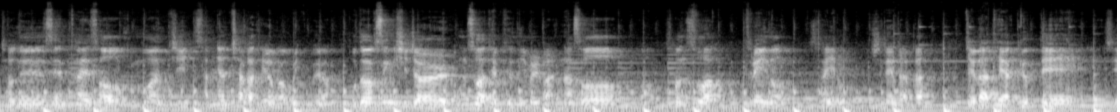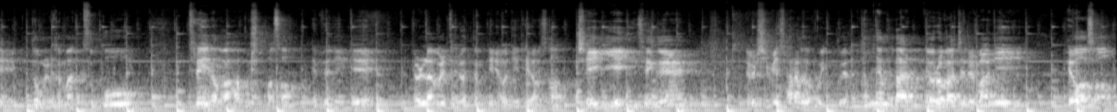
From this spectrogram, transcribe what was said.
저는 센터에서 근무한 지 3년 차가 되어가고 있고요. 고등학생 시절 홍수아 대표님을 만나서 어, 선수와 트레이너 사이로 지내다가 제가 대학교 때 이제 운동을 그만두고 트레이너가 하고 싶어서 대표님께 연락을 드렸던 게 연이 되어서 제 2의 인생을 열심히 살아가고 있고요. 3년간 여러 가지를 많이 배워서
